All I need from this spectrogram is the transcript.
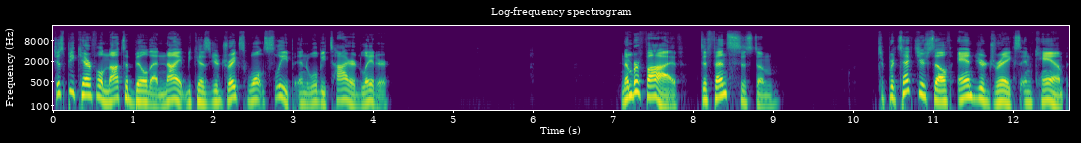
Just be careful not to build at night because your drakes won't sleep and will be tired later. Number 5. Defense System To protect yourself and your drakes in camp,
